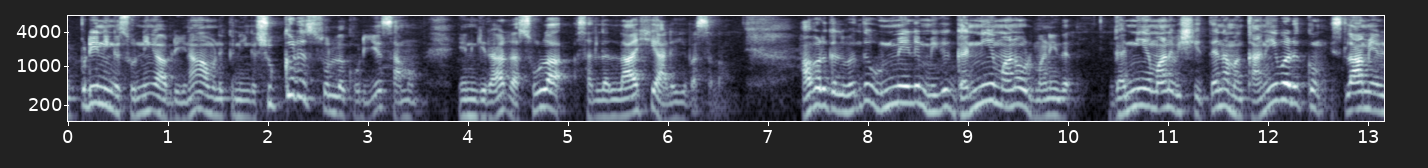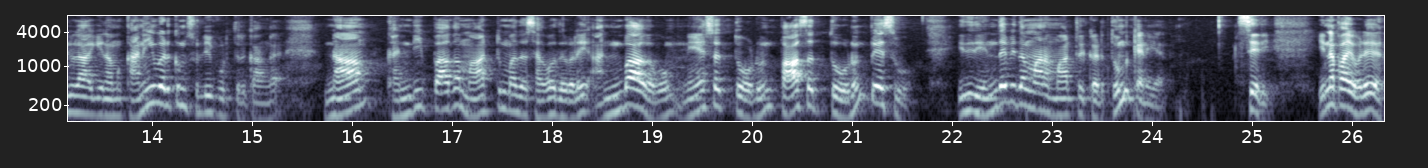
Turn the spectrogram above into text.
எப்படி நீங்கள் சொன்னீங்க அப்படின்னா அவனுக்கு நீங்கள் சுக்குரு சொல்லக்கூடிய சமம் என்கிறார் ரசூலா சல்லல்லாஹி அலி வசலாம் அவர்கள் வந்து உண்மையிலே மிக கண்ணியமான ஒரு மனிதர். கண்ணியமான விஷயத்தை நமக்கு அனைவருக்கும் இஸ்லாமியர்களாகி நமக்கு அனைவருக்கும் சொல்லி கொடுத்துருக்காங்க. நாம் கண்டிப்பாக மாற்று மத சகோதரர்களை அன்பாகவும் நேசத்தோடும் பாசத்தோடும் பேசுவோம். இதில் எந்த விதமான மாற்று கருத்தும் கிடையாது. சரி என்னப்பா இவரு?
